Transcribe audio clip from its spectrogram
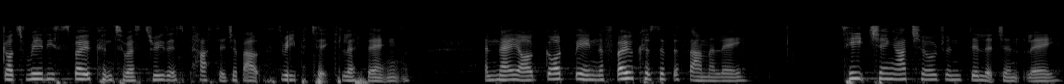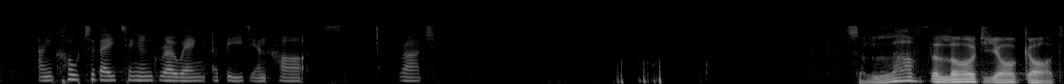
God's really spoken to us through this passage about three particular things, and they are God being the focus of the family, teaching our children diligently, and cultivating and growing obedient hearts. Raj. So love the Lord your God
